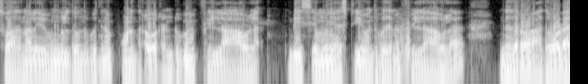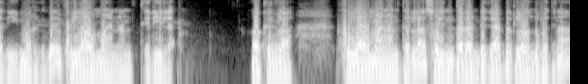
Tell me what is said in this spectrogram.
ஸோ அதனால் இவங்களுக்கு வந்து பார்த்திங்கன்னா போன தடவை ரெண்டுமே ஃபில் ஆகலை. பிசிஎம்மும் எஸ்டியும் வந்து பார்த்திங்கன்னா ஃபில் ஆகலை. இந்த தடவை அதோட அதிகமாக இருக்குது. ஃபில் ஆகுமா என்னன்னு தெரியல. ஓகேங்களா? ஃபில் ஆகுமா என்னன்னு தெரியல. ஸோ இந்த ரெண்டு கேட்டகரியில் வந்து பார்த்திங்கன்னா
